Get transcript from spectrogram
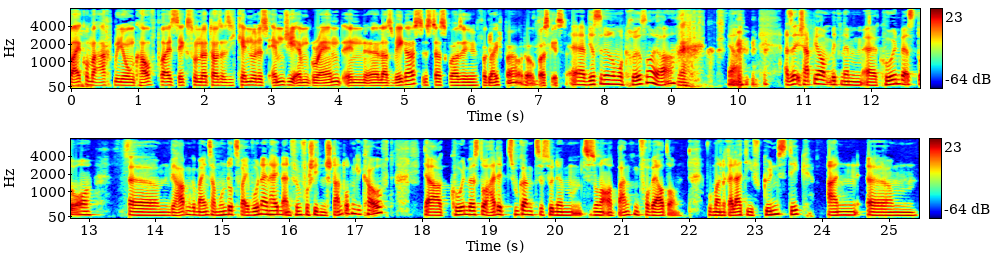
2,8 Millionen Kaufpreis, 600.000. Also ich kenne nur das MGM Grand in äh, Las Vegas. Ist das quasi vergleichbar oder um was geht's da? Äh, wir sind eine Nummer größer, ja. Ja. ja. Also ich habe ja mit einem äh, Co-Investor, ähm, wir haben gemeinsam 102 Wohneinheiten an fünf verschiedenen Standorten gekauft. Der Co-Investor hatte Zugang zu so einem zu so einer Art Bankenverwerter, wo man relativ günstig an ähm,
